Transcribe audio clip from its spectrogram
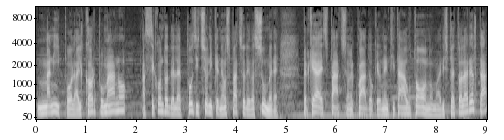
manipola il corpo umano a secondo delle posizioni che nello spazio deve assumere, perché hai spazio nel quadro che è un'entità autonoma rispetto alla realtà,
